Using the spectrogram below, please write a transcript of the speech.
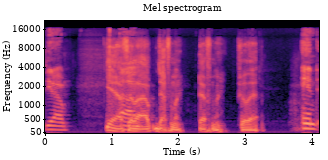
you know Yeah. I feel Um, I definitely, definitely feel that. and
